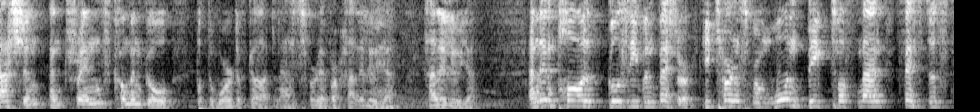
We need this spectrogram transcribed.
fashion and trends come and go, but the word of God lasts forever. Hallelujah. Hallelujah. And then Paul goes even better. He turns from one big tough man, Festus,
